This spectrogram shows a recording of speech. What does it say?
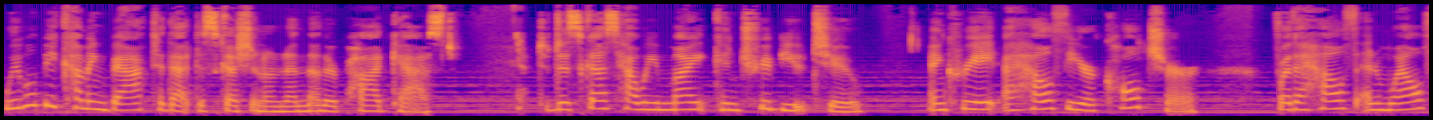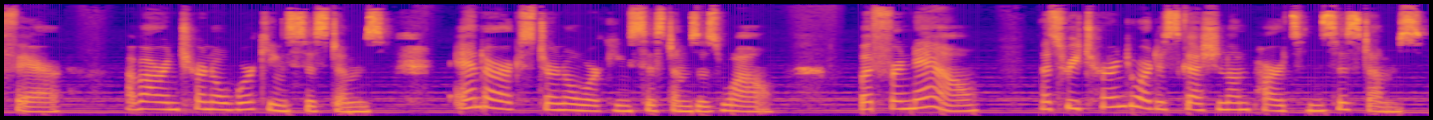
We will be coming back to that discussion on another podcast to discuss how we might contribute to and create a healthier culture for the health and welfare of our internal working systems and our external working systems as well. But for now, let's return to our discussion on parts and systems.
